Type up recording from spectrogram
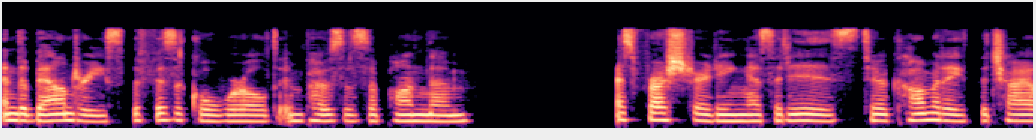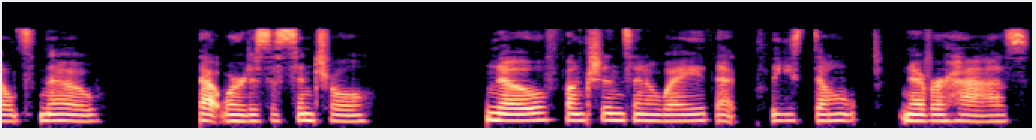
and the boundaries the physical world imposes upon them. As frustrating as it is to accommodate the child's no, that word is essential. No functions in a way that please don't never has,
